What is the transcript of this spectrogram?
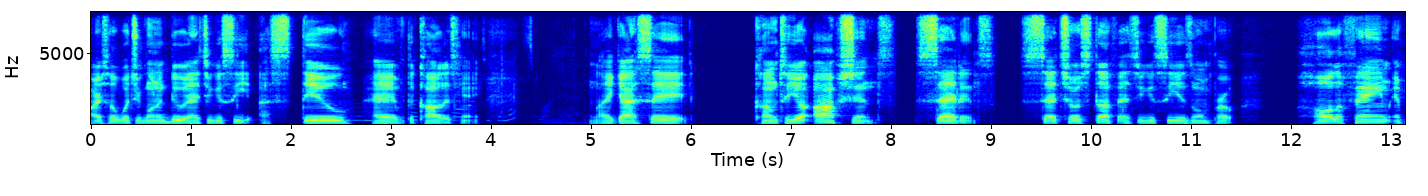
Alright, so what you're gonna do, as you can see, I still have the college game. Like I said, come to your options, settings, set your stuff as you can see is on pro. Hall of Fame, and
